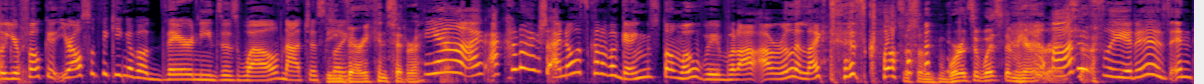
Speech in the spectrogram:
So you're focus. You're also thinking about their needs as well, not just Being like. very considerate. yeah, I, I kind of actually, I know it's kind of a gangster movie, but I, I really like this quote. So some words of wisdom here. right? So- Honestly, it is. And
